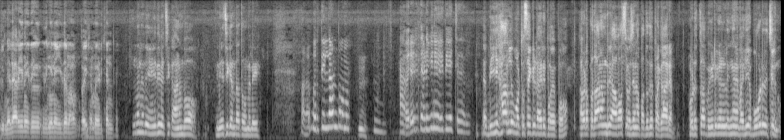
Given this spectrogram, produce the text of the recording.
പിന്നല്ലേ അറിയുന്ന ഇത് ഇതിങ്ങനെ എഴുതണം പൈസ മേടിച്ചിട്ട് ഇങ്ങനെ എഴുതി വെച്ച് കാണുമ്പോ എന്താ തോന്നൽ? വൃത്തിയില്ലാന്ന് തോന്നും. ഉം. അവരൊരു തെളിവിന് എഴുതി വെച്ചതാണ്. ബീഹാറിൽ മോട്ടോർ സൈക്കിൾ ഡയറി പോയപ്പോ അവിടെ പ്രധാനമന്ത്രി ആവാസ് യോജന പദ്ധതി പ്രകാരം കൊടുത്ത വീടുകളിൽ ഇങ്ങനെ വലിയ ബോർഡ് വെച്ചിരുന്നു.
